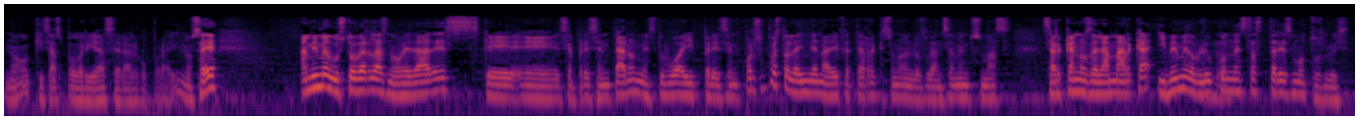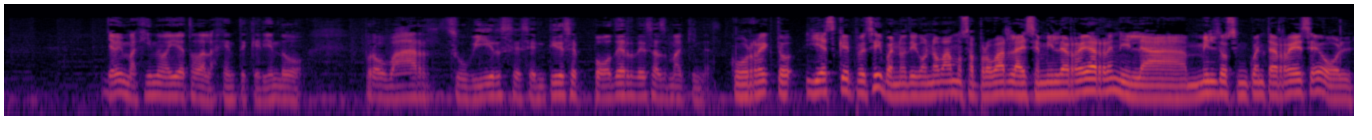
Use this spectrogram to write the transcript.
¿no? Quizás podría hacer algo por ahí, no sé. A mí me gustó ver las novedades que eh, se presentaron, estuvo ahí presente. Por supuesto la Indian FTR, que es uno de los lanzamientos más cercanos de la marca, y BMW con estas tres motos, Luis. Ya me imagino ahí a toda la gente queriendo probar, subirse, sentir ese poder de esas máquinas. Correcto. Y es que, pues sí, bueno, digo, no vamos a probar la S1000RR ni la 1250RS o, el-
